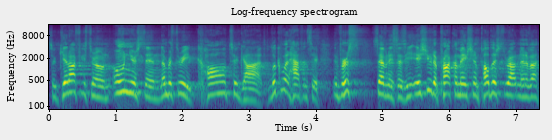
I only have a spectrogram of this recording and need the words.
So get off your throne, own your sin. Number three, call to God. Look at what happens here. In verse 7, he says, He issued a proclamation published throughout Nineveh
